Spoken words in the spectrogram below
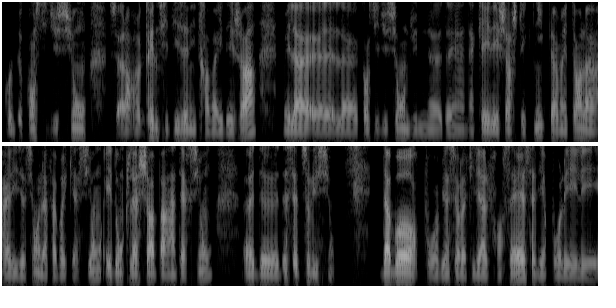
co de constitution alors Green Citizen y travaille déjà, mais la, constitution d'un cahier des charges techniques permettant la réalisation et la fabrication et donc l'achat par Interxion, heu, de de cette solution. D'abord pour bien sûr la filiale française, c'est-à-dire pour les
